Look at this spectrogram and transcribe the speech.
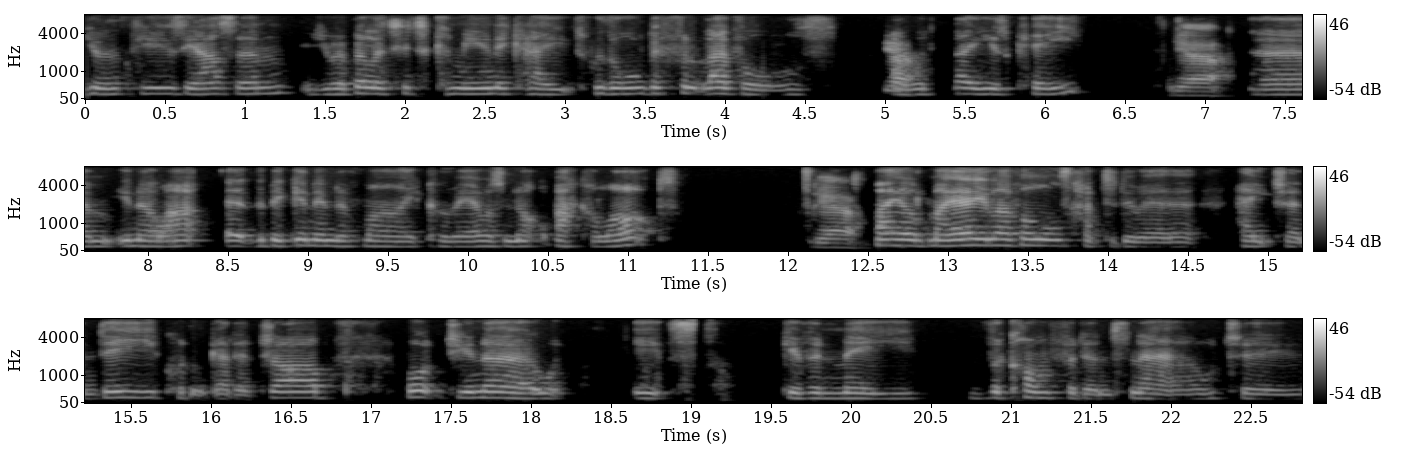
your enthusiasm, your ability to communicate with all different levels, yeah. I would say is key. Yeah. Um, you know, I, at the beginning of my career, I was knocked back a lot. Yeah. Failed my A levels, had to do a HND, you couldn't get a job. But you know, it's given me the confidence now to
